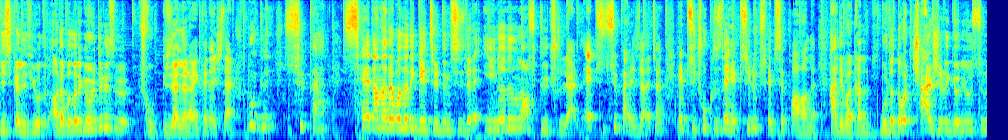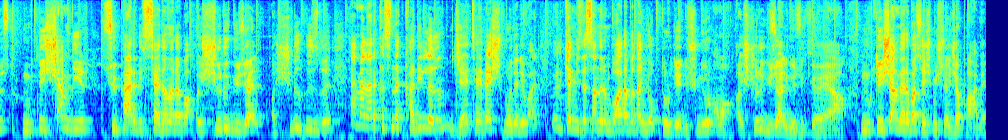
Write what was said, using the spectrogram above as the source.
diskalifiye olur. Arabaları gördünüz mü? Çok güzeller arkadaşlar. Bugün süper sedan arabaları getirdim sizlere. İnanılmaz güçlüler. Hepsi süper zaten. Hepsi çok hızlı, hepsi lüks, hepsi pahalı. Hadi bakalım. Burada Dodge Charger'ı görüyorsunuz. Muhteşem bir süper bir sedan araba. Aşırı güzel, aşırı hızlı. Hemen arkasında Cadillac'ın GT5 modeli var. Ülkemizde sanırım bu arabadan yoktur diye düşünüyorum ama aşırı güzel gözüküyor ya. Muhteşem bir araba seçmiş Recep abi.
